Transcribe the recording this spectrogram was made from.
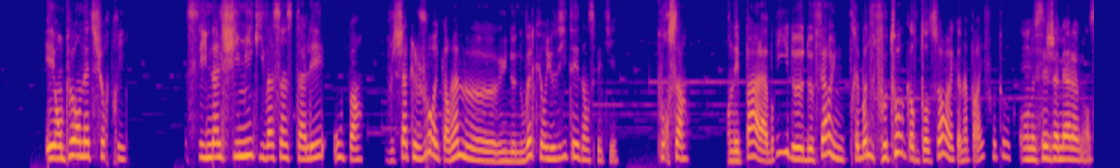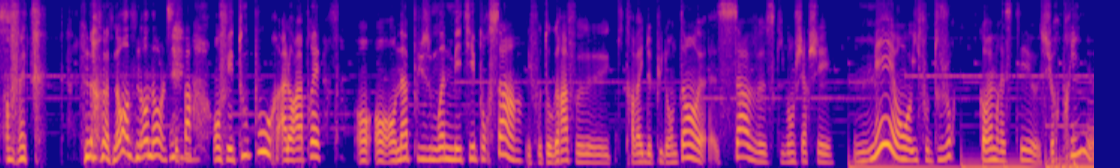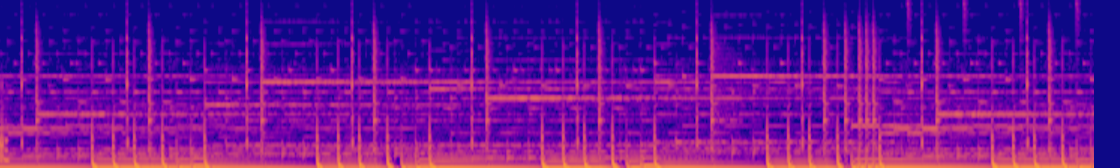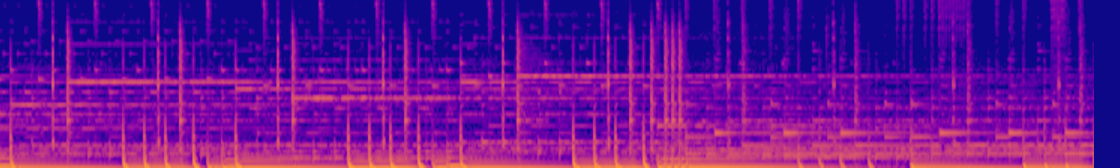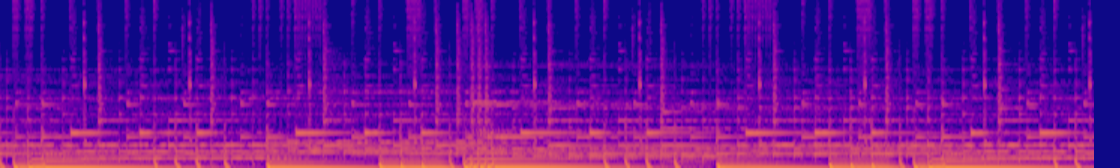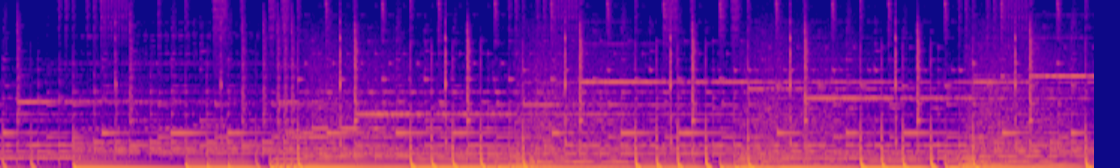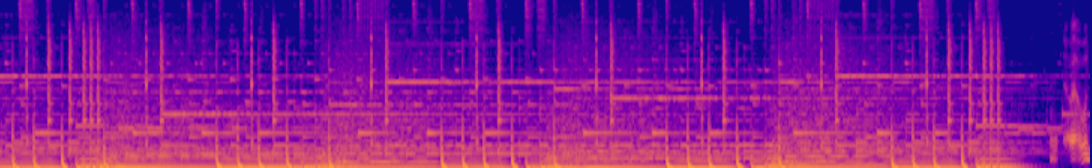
et on peut en être surpris c'est une alchimie qui va s'installer ou pas. Chaque jour est quand même euh, une nouvelle curiosité dans ce métier. Pour ça, on n'est pas à l'abri de, faire une très bonne photo quand on sort avec un appareil photo. On ne sait jamais à l'avance. En fait, non, non, non, non, on ne le sait pas. On fait tout pour. Alors après, on, a plus ou moins de métiers pour ça. Hein. Les photographes euh, qui travaillent depuis longtemps euh, savent ce qu'ils vont chercher. Mais il faut toujours quand même rester surpris.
